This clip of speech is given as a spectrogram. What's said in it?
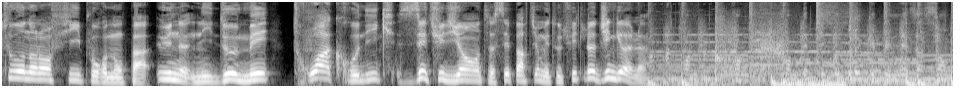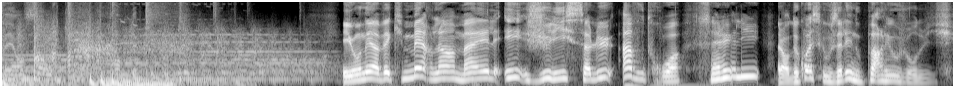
retour dans l'amphi pour non pas une ni deux, mais trois chroniques étudiantes. C'est parti, on met tout de suite le jingle. Et on est avec Merlin, Maël et Julie. Salut à vous trois. Salut. Alors, de quoi est-ce que vous allez nous parler aujourd'hui?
